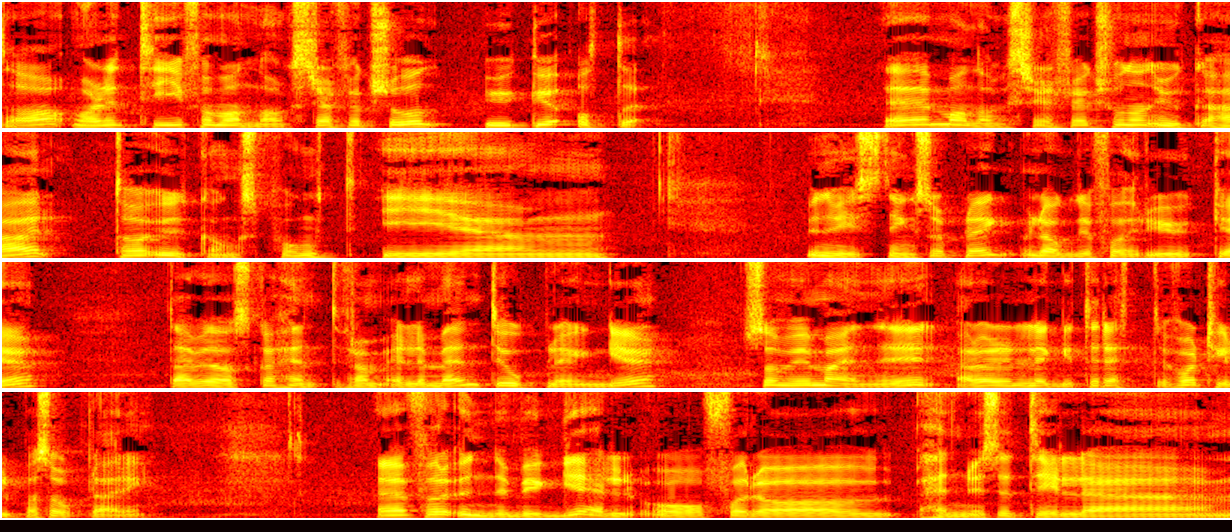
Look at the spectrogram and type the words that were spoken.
Da var det tid for mandagsrefleksjon uke åtte. Eh, mandagsrefleksjon denne uka her tar utgangspunkt i eh, undervisningsopplegg vi lagde forrige uke, der vi da skal hente fram element i opplegget som vi mener er å legge til rette for tilpassa opplæring. Eh, for å underbygge og for å henvise til eh,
